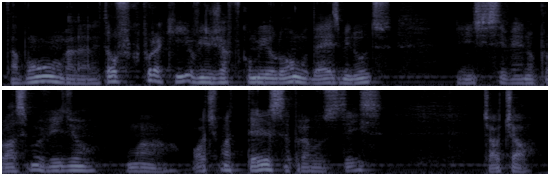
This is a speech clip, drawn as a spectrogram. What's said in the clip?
Tá bom, galera? Então eu fico por aqui. O vídeo já ficou meio longo, 10 minutos. A gente se vê no próximo vídeo. Uma ótima terça para vocês. Tchau, tchau.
